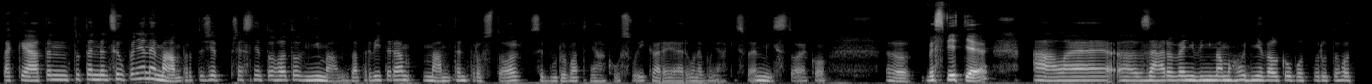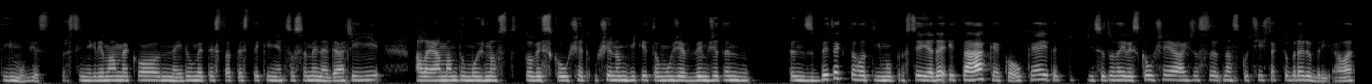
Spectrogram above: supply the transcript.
tak já ten, tu tendenci úplně nemám, protože přesně tohle to vnímám. Za prvý teda mám ten prostor si budovat nějakou svoji kariéru nebo nějaké své místo, jako Eh, ve světě, ale eh, zároveň vnímám hodně velkou podporu toho týmu, že prostě někdy mám jako, nejdou mi ty statistiky, něco se mi nedaří, ale já mám tu možnost to vyzkoušet už jenom díky tomu, že vím, že ten, ten zbytek toho týmu prostě jede i tak, jako OK, teď se to tady vyzkoušej a až zase naskočíš, tak to bude dobrý, ale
